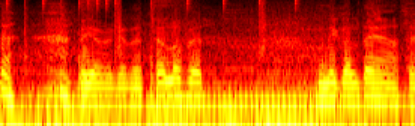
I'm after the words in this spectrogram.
भैया फिर कहते चलो फिर। निकलते हैं यहाँ से।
